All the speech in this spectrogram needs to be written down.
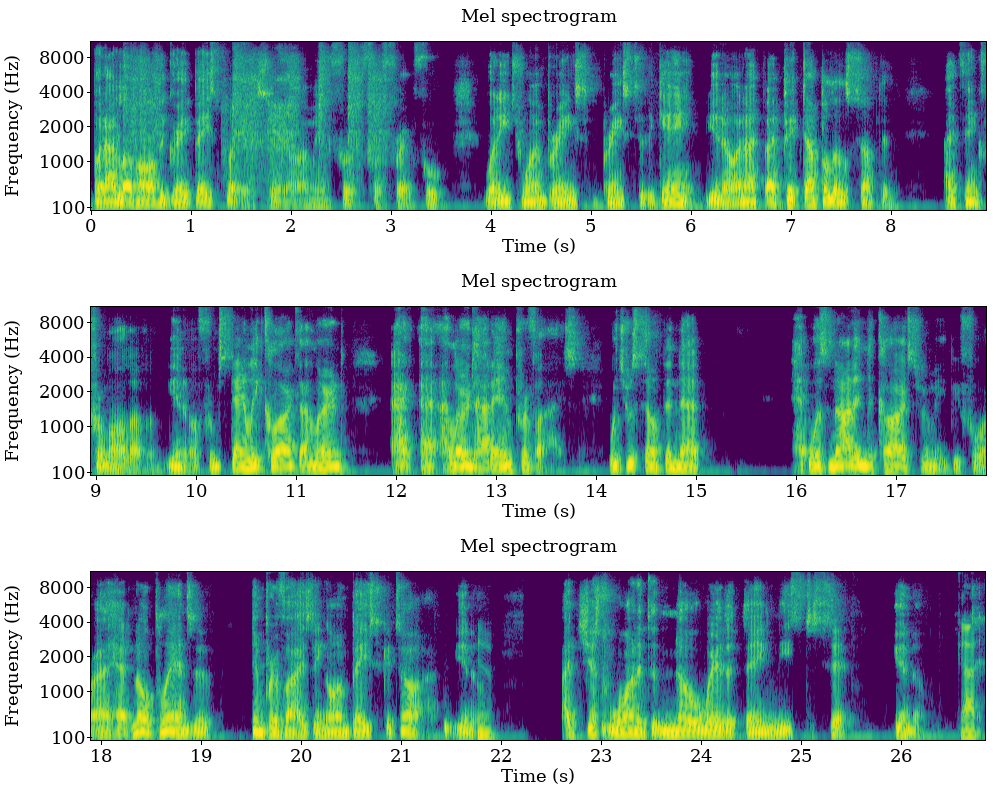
but I love all the great bass players. You know, I mean, for for for, for what each one brings brings to the game. You know, and I, I picked up a little something, I think, from all of them. You know, from Stanley Clarke, I learned I, I learned how to improvise, which was something that was not in the cards for me before. I had no plans of improvising on bass guitar. You know, yeah. I just wanted to know where the thing needs to sit. You know, got it.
